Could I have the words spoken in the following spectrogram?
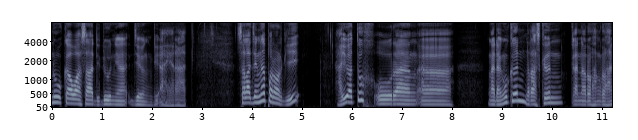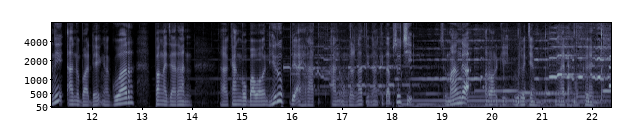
nu kawasa di dunia jeng di akhirat. Salahjengna perorgi Hayu atuh orang eh, ngadangguken nerasken karena rohang rohani anu badek ngaguar pengajaran eh, kanggo bawaan hirup di akhirat anu unggel natina kitab suci Sumangga perorgi wilujeng ngadangguken.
